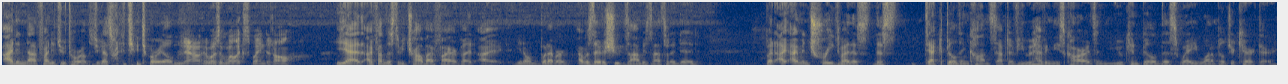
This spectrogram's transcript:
I did not find a tutorial. Did you guys find a tutorial? No, it wasn't well explained at all. Yeah, I found this to be trial by fire, but I, you know, whatever. I was there to shoot zombies, and that's what I did. But I, I'm intrigued by this this deck building concept of you having these cards, and you can build this way you want to build your character.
